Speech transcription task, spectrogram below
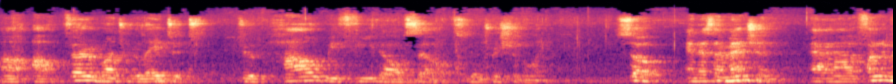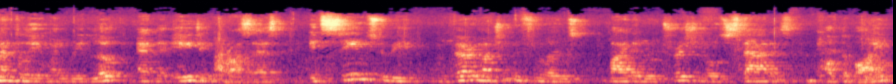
uh, are very much related to how we feed ourselves nutritionally. So, and as I mentioned, uh, fundamentally when we look at the aging process, it seems to be very much influenced by the nutritional status of the body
